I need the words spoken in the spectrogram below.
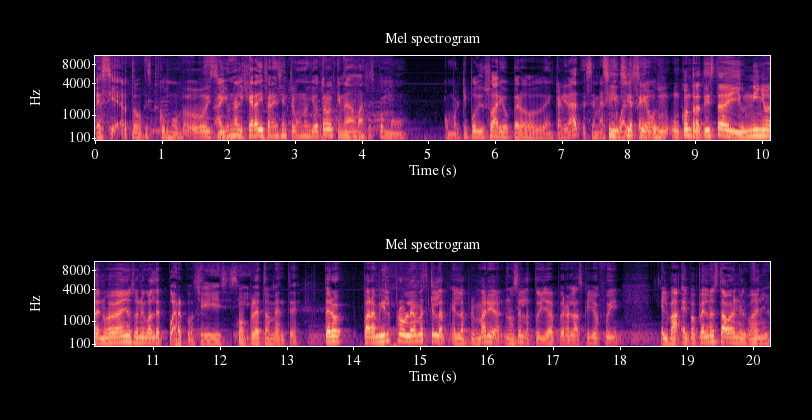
Es cierto. Es como... Uy, sí. Hay una ligera diferencia entre uno y otro que nada más es como... Como el tipo de usuario, pero en calidad se me hacen Sí, igual sí, de sí. feos. Un, un contratista y un niño de nueve años son igual de puercos. Sí, sí, sí. Completamente. Pero para mí el problema es que la- en la primaria, no sé la tuya, pero en las que yo fui, el, ba- el papel no estaba en el baño.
